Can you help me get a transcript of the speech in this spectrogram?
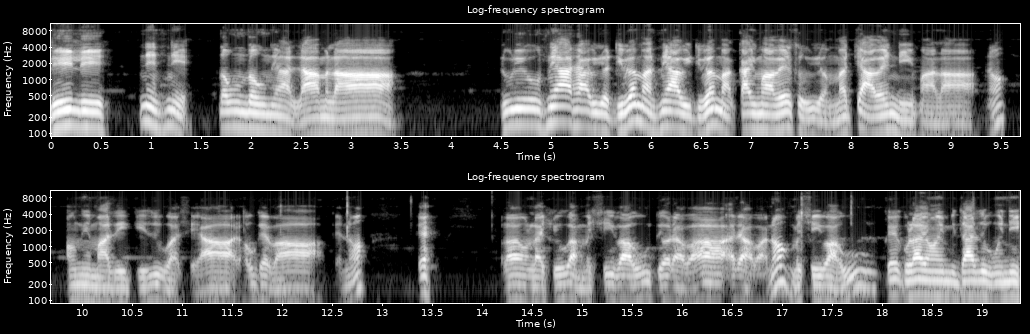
4 4 2 2 3 3ညလာမလားလူတွေကိုနှားထားပြီးတော့ဒီဘက်မှာနှားပြီးဒီဘက်မှာကင်มาပဲဆိုပြီးတော့မကြပဲနေမှာလားနော်အောင်မြင်ပါစေကျေးဇူးပါဆရာဟုတ်ကဲ့ပါကဲနော်ကဲကိုလာအောင်လိုက်ရှိုးကမရှိပါဘူးပြောတာပါအဲ့ဒါပါနော်မရှိပါဘူးကဲကိုလာအောင်မိသားစုဝင်ဒီ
